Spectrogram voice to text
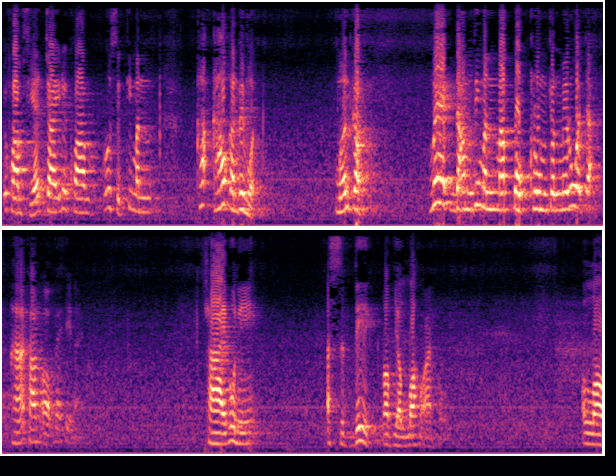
ด้วยความเสียใจด้วยความรู้สึกที่มันคละเคล้ากันไปหมด เหมือนกับ เมฆดำที่มันมาปกคลุมจนไม่รู้ว่าจะหาทางออกได้ที่ไหน ชายผู้นี้ อัสดีกรดิยัลลอฮุอันฮุอัลลอ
